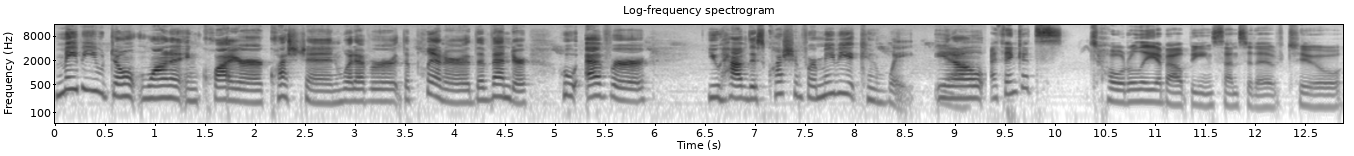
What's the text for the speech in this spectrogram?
maybe you don't want to inquire or question whatever the planner the vendor whoever you have this question for maybe it can wait you Yeah. know I think it's totally about being sensitive to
